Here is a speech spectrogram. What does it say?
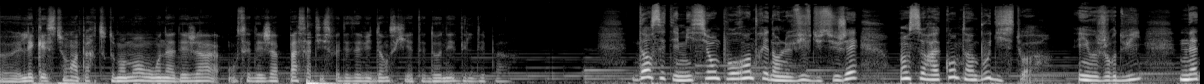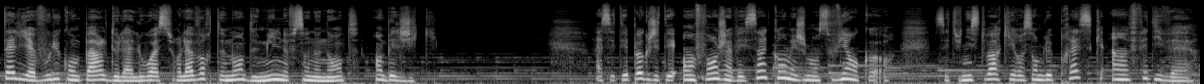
euh, les questions à partir du moment où on a déjà, on s'est déjà pas satisfait des évidences qui étaient données dès le départ. Dans cette émission, pour rentrer dans le vif du sujet, on se raconte un bout d'histoire. Et aujourd'hui, Nathalie a voulu qu'on parle de la loi sur l'avortement de 1990 en Belgique. À cette époque, j'étais enfant, j'avais 5 ans, mais je m'en souviens encore. C'est une histoire qui ressemble presque à un fait divers,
